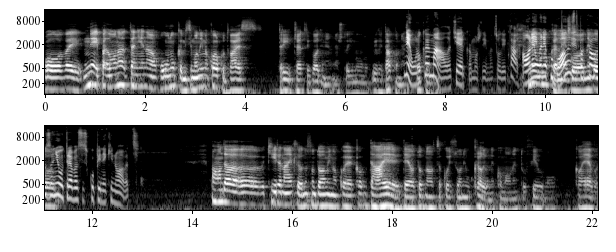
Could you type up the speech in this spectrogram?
Ovaj, ne, pa ona, ta njena unuka, mislim, ona ima koliko, 23, 4 godine nešto ima unuk, ili tako nešto. Ne, unuka koliko je mala, ćerka možda ima toliko. Da, A ona Ne ima neku unuka, bolest, nego- pa kao nego- za nju treba se skupi neki novac. Pa onda uh, Kira Knightley, odnosno Domino, koja kao daje deo tog novca koji su oni ukrali u nekom momentu u filmu, kao evo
